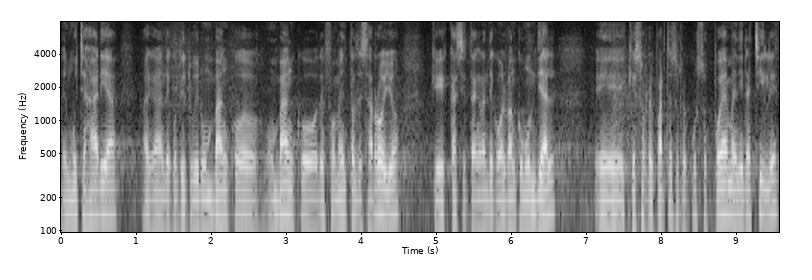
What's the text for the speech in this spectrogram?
en muchas áreas, acaban de constituir un banco, un banco de fomento al desarrollo, que es casi tan grande como el Banco Mundial, eh, que esos repartos, esos recursos puedan venir a Chile.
